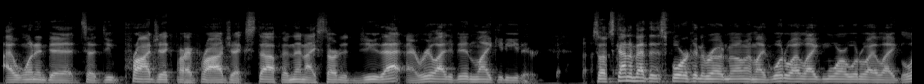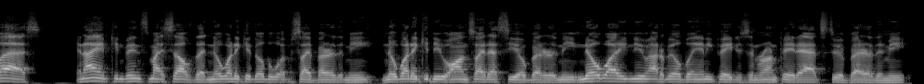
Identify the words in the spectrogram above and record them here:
I wanted to, to do project by project stuff. And then I started to do that. And I realized I didn't like it either. So it's kind of at this fork in the road moment like, what do I like more? What do I like less? And I had convinced myself that nobody could build a website better than me. Nobody could do on site SEO better than me. Nobody knew how to build landing pages and run paid ads to it better than me.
